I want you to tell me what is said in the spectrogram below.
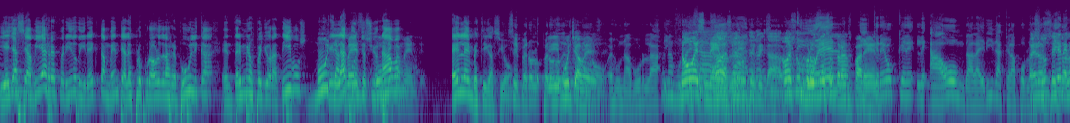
Y ella se había referido directamente al ex procurador de la República en términos peyorativos que Muchas la veces condicionaban públicamente. En la investigación. Sí, pero, lo- pero Sí, lo del muchas veces. es una burla No es neutro. No es un proceso Cruel, transparente. Y creo que le ahonda la herida que la población Pero tiene con él.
